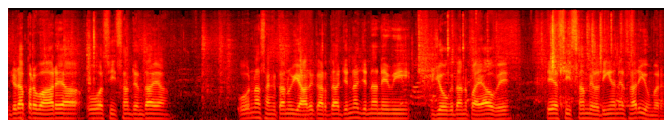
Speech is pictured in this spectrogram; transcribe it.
ਜਿਹੜਾ ਪਰਿਵਾਰ ਆ, ਉਹ ਅਸੀਸਾਂ ਦਿੰਦਾ ਆ। ਉਹਨਾਂ ਸੰਗਤਾਂ ਨੂੰ ਯਾਦ ਕਰਦਾ, ਜਿਨ੍ਹਾਂ ਜਿਨ੍ਹਾਂ ਨੇ ਵੀ ਯੋਗਦਾਨ ਪਾਇਆ ਹੋਵੇ, ਤੇ ਅਸੀਸਾਂ ਮਿਲਦੀਆਂ ਨੇ ਸਾਰੀ ਉਮਰ।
